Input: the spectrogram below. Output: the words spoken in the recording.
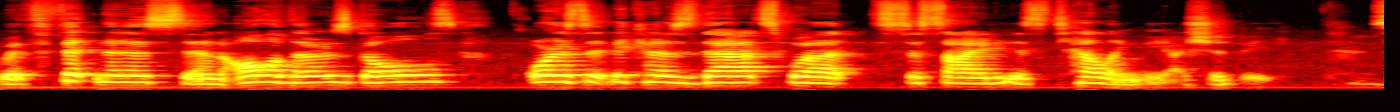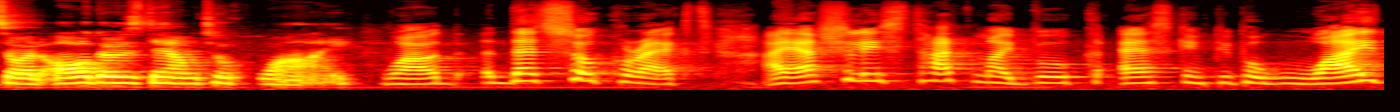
with fitness and all of those goals? Or is it because that's what society is telling me I should be? Mm-hmm. So it all goes down to why. Wow, that's so correct. I actually start my book asking people, why do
